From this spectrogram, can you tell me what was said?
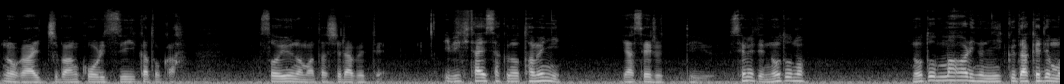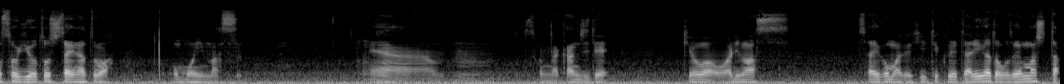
のが一番効率いいかとかそういうのまた調べていびき対策のために痩せるっていうせめて喉の喉周りの肉だけでもそぎ落としたいなとは思います。いやうんそんな感じで今日は終わります。最後まで聞いてくれてありがとうございました。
